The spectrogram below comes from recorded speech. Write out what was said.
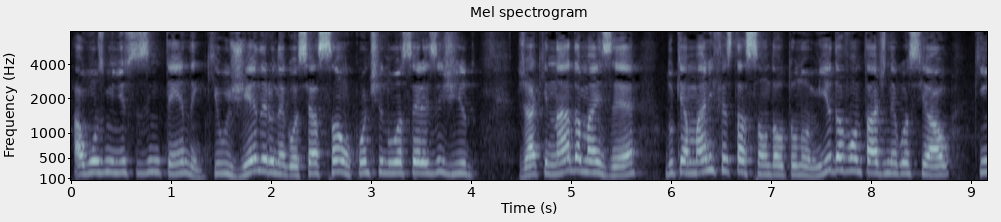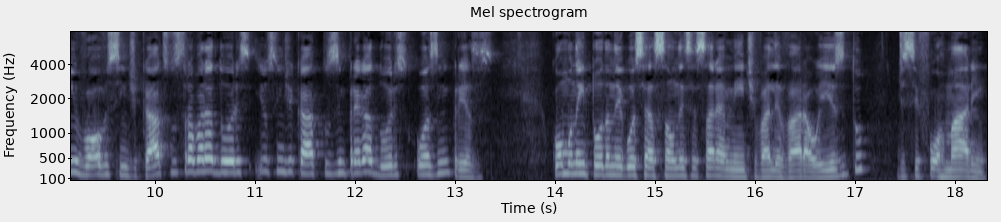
alguns ministros entendem que o gênero negociação continua a ser exigido, já que nada mais é do que a manifestação da autonomia da vontade negocial que envolve os sindicatos dos trabalhadores e os sindicatos dos empregadores ou as empresas. Como nem toda negociação necessariamente vai levar ao êxito de se formarem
